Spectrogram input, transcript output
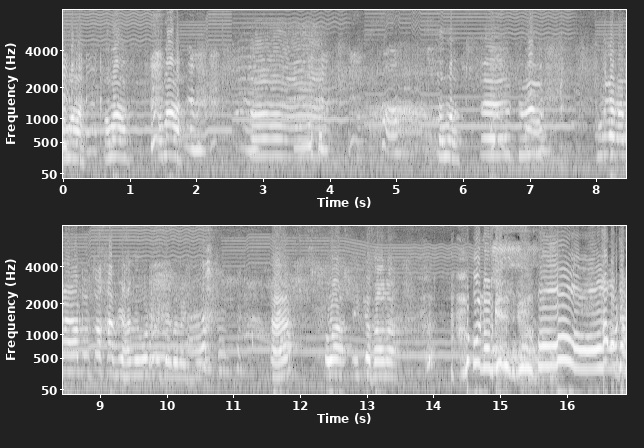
ওমা ওমা ওমা। ওমা তুমি তুমি আমার আলো তো খাবি ওটা উঠে লাগছে হ্যাঁ? ওমা ইকা খাও না। খবরদার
